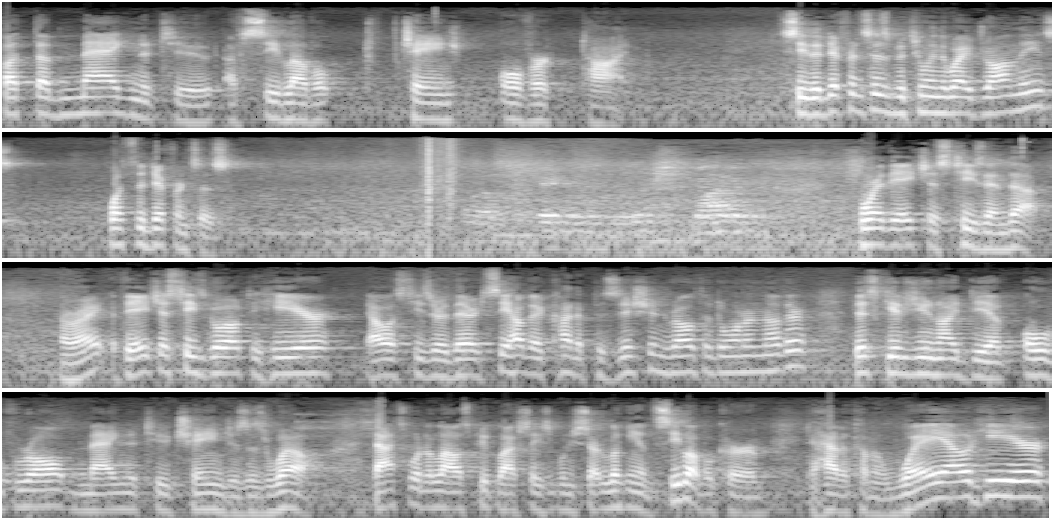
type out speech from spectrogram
but the magnitude of sea level change over time. See the differences between the way I've drawn these? What's the differences? Where the HSTs end up. All right? If the HSTs go out to here, LSTs are there. See how they're kind of positioned relative to one another? This gives you an idea of overall magnitude changes as well. That's what allows people actually, when you start looking at the sea level curve, to have it coming way out here,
